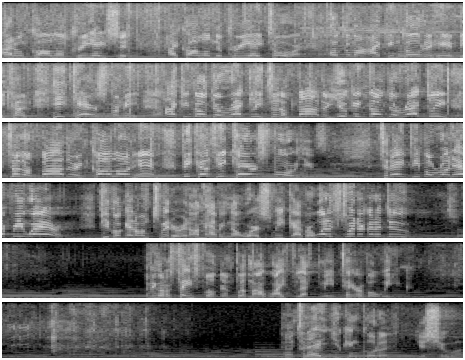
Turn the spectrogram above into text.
I don't call on creation. I call on the Creator. Oh, come on, I can go to Him because He cares for me. I can go directly to the Father. You can go directly to the Father and call on Him because He cares for you. Today, people run everywhere. People get on Twitter and I'm having the worst week ever. What is Twitter gonna do? Let me go to Facebook and put my wife left me. Terrible week. You know, today you can go to Yeshua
